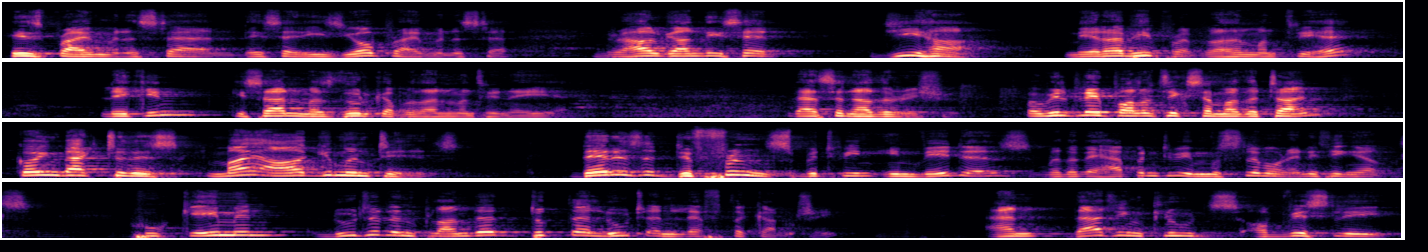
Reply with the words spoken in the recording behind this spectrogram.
his prime minister, and they said he's your prime minister. Rahul Gandhi said, "जी हाँ, मेरा भी प्र- प्रधानमंत्री है, लेकिन किसान मजदूर का प्रधानमंत्री नहीं है." That's another issue. But we'll play politics some other time. Going back to this, my argument is there is a difference between invaders, whether they happen to be Muslim or anything else, who came in, looted and plundered, took their loot and left the country. And that includes, obviously,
